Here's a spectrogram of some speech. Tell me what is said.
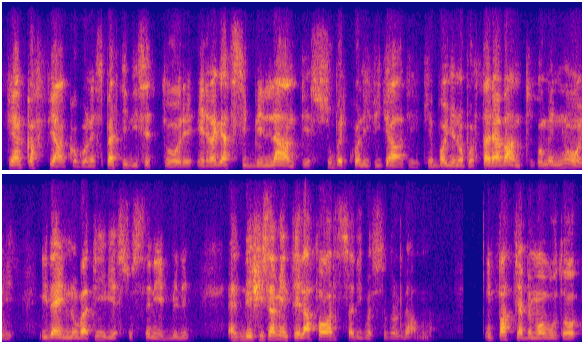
fianco a fianco con esperti di settore e ragazzi brillanti e super qualificati che vogliono portare avanti come noi idee innovativi e sostenibili, è decisamente la forza di questo programma. Infatti abbiamo avuto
